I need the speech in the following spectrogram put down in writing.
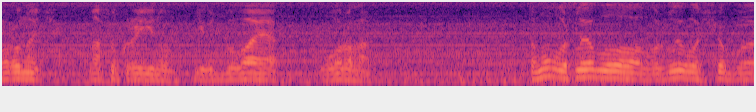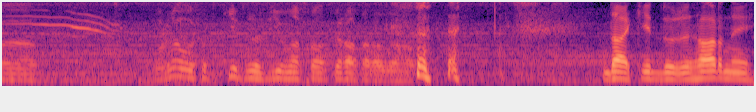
боронить нашу країну і відбиває ворога. Тому важливо, важливо, щоб е, важливо, щоб кіт не з'їв нашого оператора зараз. Да, кіт дуже гарний.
